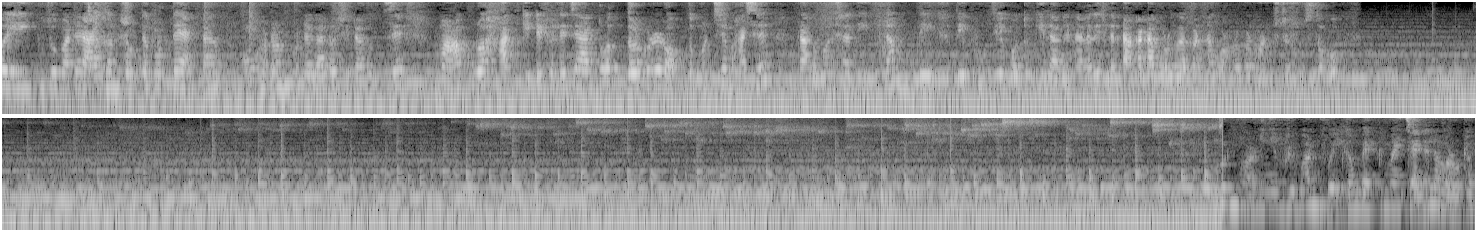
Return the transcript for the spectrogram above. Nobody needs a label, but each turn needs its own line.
দেখো, এই পুজো পাঠের আয়োজন করতে করতে একটা অঘটন ঘটে গেল, সেটা হচ্ছে মা পুরো হাত কেটে ফেলেছে আর দরদর করে রক্ত পড়ছে ভাসে টাকা পয়সা দিয়ে দিলাম দেখ দেখুক যে কত কি লাগে না লাগে, সেটা টাকাটা বড় ব্যাপার না, বড় ব্যাপার মানুষটা সুস্থ হোক।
